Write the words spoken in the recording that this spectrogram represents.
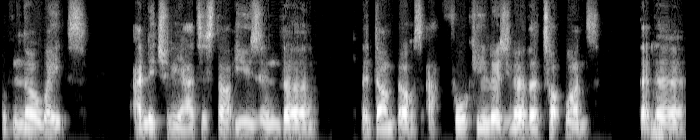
with no weights. I literally had to start using the the dumbbells at four kilos. You know the top ones that mm. the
